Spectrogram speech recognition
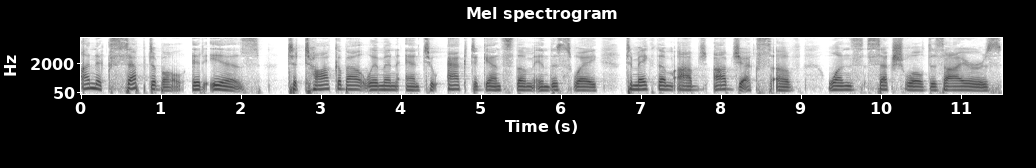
unacceptable it is to talk about women and to act against them in this way, to make them ob- objects of one's sexual desires,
